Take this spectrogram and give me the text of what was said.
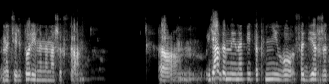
на территории именно наших стран. Ягодный напиток Ниво содержит,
